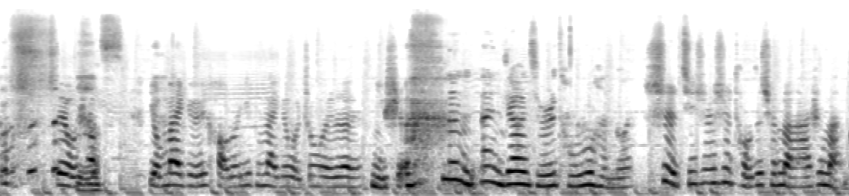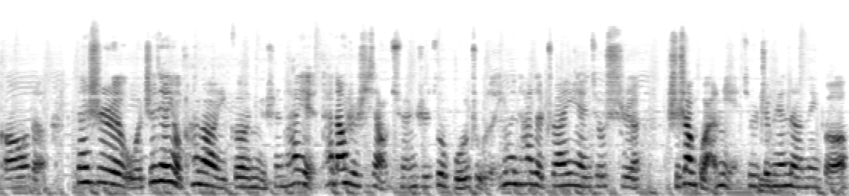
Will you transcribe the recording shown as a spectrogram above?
对我上次有卖给好多衣服卖给我周围的女生。那你那你这样其实投入很多，是，其实是投资成本还是蛮高的。但是我之前有看到一个女生，她也她当时是想全职做博主的，因为她的专业就是时尚管理，就是这边的那个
